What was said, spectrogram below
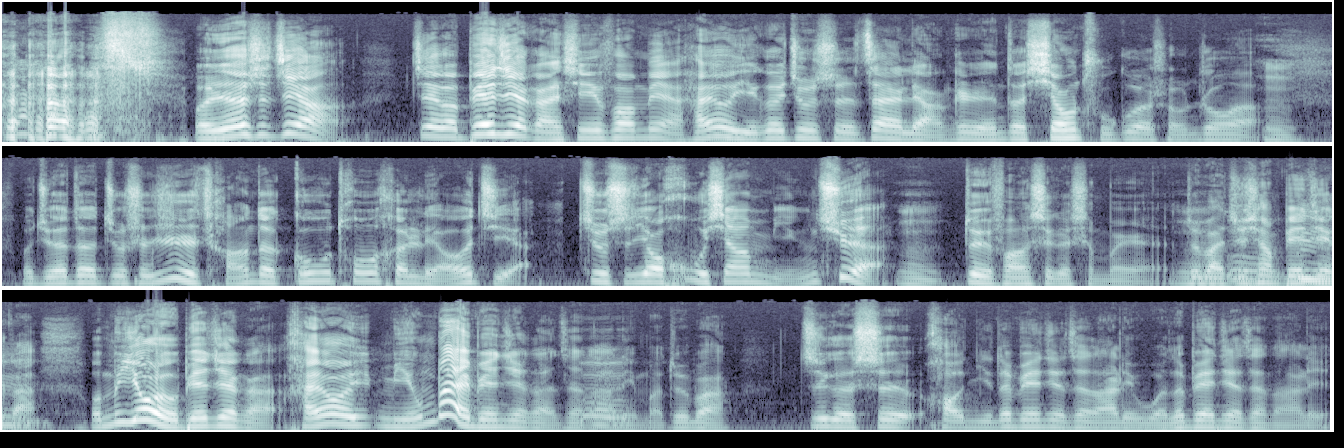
我觉得是这样，这个边界感是一方面，还有一个就是在两个人的相处过程中啊，嗯我觉得就是日常的沟通和了解，就是要互相明确嗯对方是个什么人，对吧？嗯就像边界感，我们要有边界感，还要明白边界感在哪里嗯嘛，对吧？这个是好，你的边界在哪里，我的边界在哪里？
